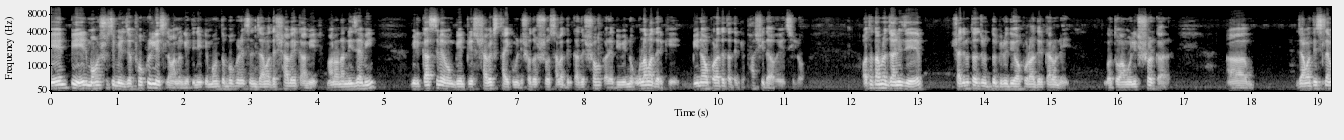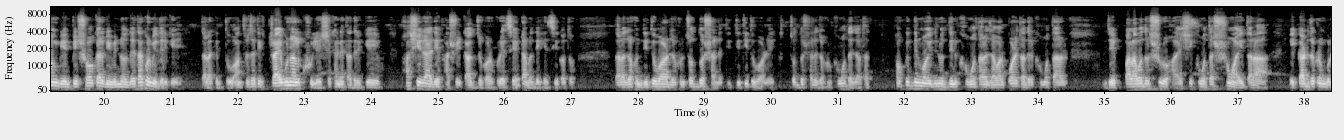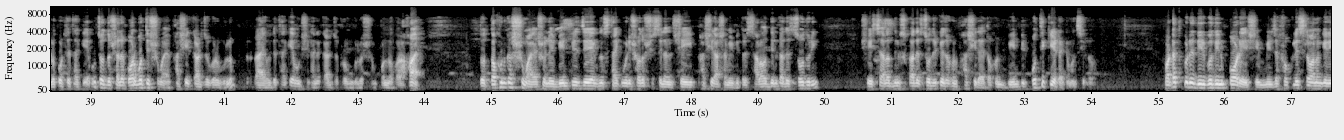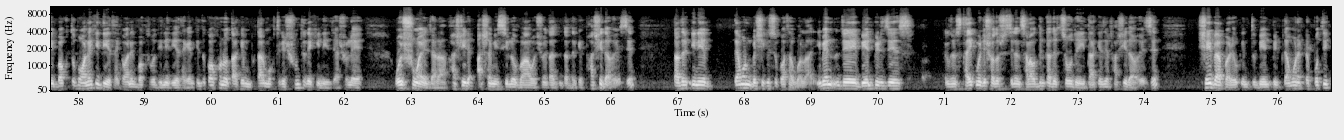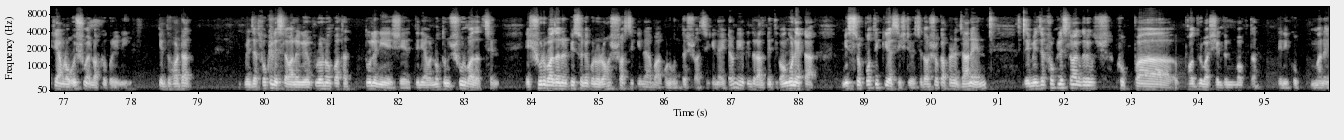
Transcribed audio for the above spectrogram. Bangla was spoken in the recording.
বিএনপির মহাসচিব মির্জা ফখরুল ইসলাম আলমগীর, তিনি একটি মন্তব্য করেছেন যে আমাদের সাবেক আমির মাওলানা নিজামী, মীর কাসিম এবং বিএনপির সাবেক স্থায়ী কমিটির সদস্য সালাদিন কাদের সহকারে বিভিন্ন ওলামাদেরকে বিনা অপরাধে তাদেরকে ফাঁসি দেওয়া হয়েছিল। অর্থাৎ আমরা জানি যে স্বাধীনতা যুদ্ধ বিরোধী অপরাধের কারণে গত আওয়ামী লীগ সরকার জামাত ইসলাম এবং বিএনপির সহকারে বিভিন্ন নেতাকর্মীদেরকে তারা কিন্তু আন্তর্জাতিক ট্রাইব্যুনাল খুলে সেখানে তাদেরকে ফাঁসির রায় দিয়ে ফাঁসির কার্যকর করেছে, এটা আমরা দেখেছি গত তারা যখন দ্বিতীয়বার, যখন চোদ্দ সালে তৃতীয়বারে চোদ্দ সালে যখন ক্ষমতায় যায়, অর্থাৎ ফখরুদ্দিন মহিদিনুদ্দিন ক্ষমতা যাওয়ার পরে তাদের ক্ষমতার যে পালাবদল শুরু হয়, সেই ক্ষমতার সময় তারা এই কার্যক্রমগুলো করতে থাকে এবং চোদ্দ সালে পরবর্তী সময়ে ফাঁসির কার্যক্রমগুলো রায় হতে থাকে এবং সেখানে কার্যক্রমগুলো সম্পন্ন করা হয়। তো তখনকার সময় আসলে বিএনপির যে একজন স্থায়ী কমিটির সদস্য ছিলেন, সেই ফাঁসির আসামির ভিতরে সালাউদ্দিন কাদের চৌধুরী। সেই সালাউদ্দিন কাদের চৌধুরীকে যখন ফাঁসি দেয়, তখন বিএনপির প্রতিক্রিয়াটা কেমন ছিল? হঠাৎ করে দীর্ঘদিন পরে সে মির্জা ফখরুল ইসলাম আলমগীর এই বক্তব্য অনেকেই দিয়ে থাকে, অনেক বক্তব্য তিনি দিয়ে থাকেন। কিন্তু কখনো তাকে, তার মুখ থেকে শুনতে দেখিনি যে আসলে ওই সময়ে যারা ফাঁসির আসামি ছিল বা ওই সময় তাদের- তাদেরকে ফাঁসি দেওয়া হয়েছে, তাদেরকে নিয়ে তেমন বেশি কিছু কথা বলা। ইভেন যে বিএনপির যে একজন স্থায়ী কমিটির সদস্য ছিলেন সালাউদ্দিন কাদের চৌধুরী, তাকে যে ফাঁসি দেওয়া হয়েছে, সেই ব্যাপারেও কিন্তু বিএনপির তেমন একটা প্রতিক্রিয়া আমরা ওই সময় লক্ষ্য করিনি। কিন্তু হঠাৎ মির্জা ফখরুল ইসলাম আলমগীর পুরনো কথা তুলে নিয়ে এসে তিনি আবার নতুন সুর বাজাচ্ছেন। এই সুর বাজানোর পিছনে কোনো রহস্য আছে কিনা বা কোনো উদ্দেশ্য আছে কিনা, এটাও নিয়ে কিন্তু রাজনৈতিক অঙ্গনে একটা মিশ্র প্রতিক্রিয়া সৃষ্টি হয়েছে। দর্শক আপনারা জানেন যে মির্জা ফখরুল ইসলাম একজন খুব ভদ্রবাসী একজন বক্তা। তিনি খুব মানে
